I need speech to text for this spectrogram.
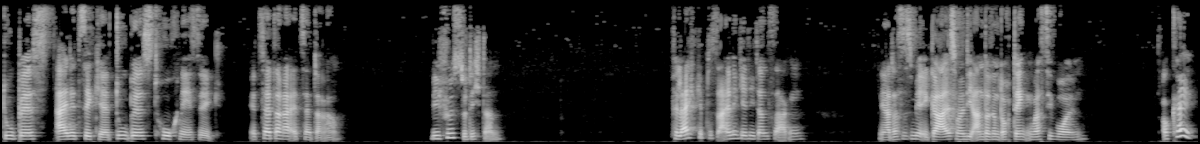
du bist eine Zicke, du bist hochnäsig, etc. etc. Wie fühlst du dich dann? Vielleicht gibt es einige, die dann sagen, ja, das ist mir egal, sollen die anderen doch denken, was sie wollen. Okay.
